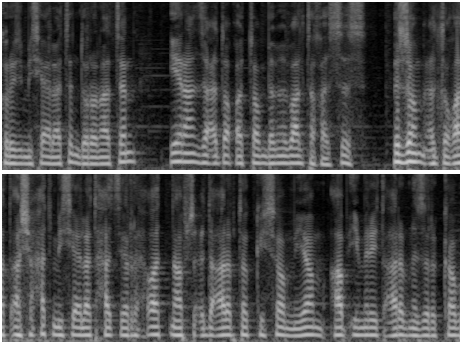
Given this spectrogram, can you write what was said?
ክሩዝ ሚሳኤላትን ድሮናትን ኢራን ዘዕጠቐቶም ብምባል ተኸስስ እዞም ዕጡቓት ኣሽሓት ሚሳኤላት ሓፂር ርሕቐት ናብ ስዑዲ ዓረብ ተኪሶም እዮም ኣብ ኤሚሬት ዓረብ ንዝርከቡ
